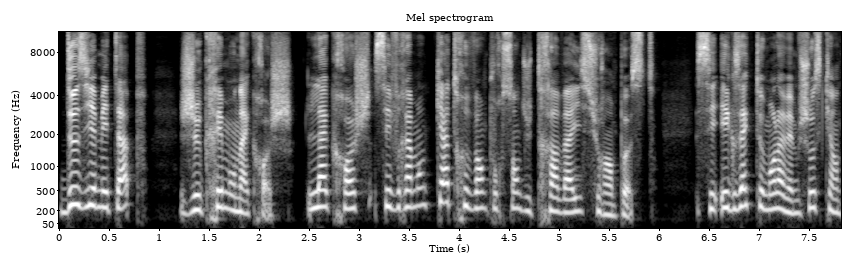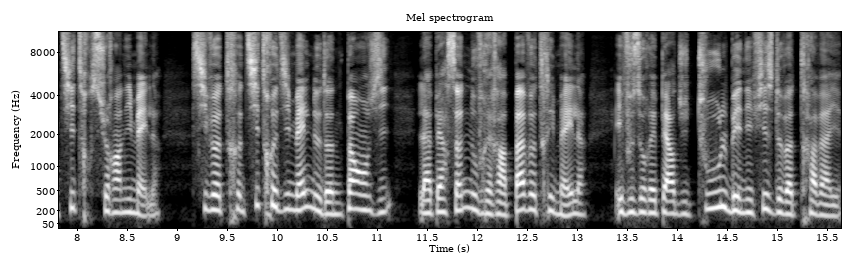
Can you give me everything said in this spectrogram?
Deuxième étape, je crée mon accroche. L'accroche, c'est vraiment 80% du travail sur un poste. C'est exactement la même chose qu'un titre sur un email. Si votre titre d'email ne donne pas envie, la personne n'ouvrira pas votre email et vous aurez perdu tout le bénéfice de votre travail.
